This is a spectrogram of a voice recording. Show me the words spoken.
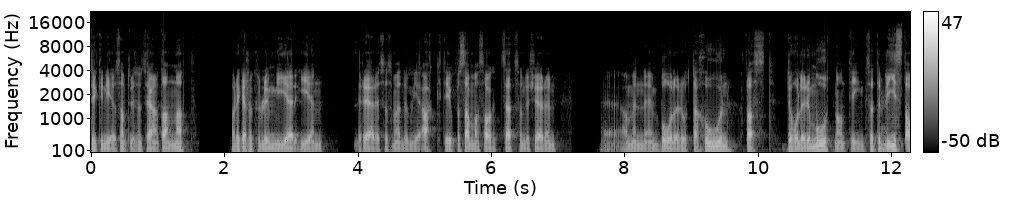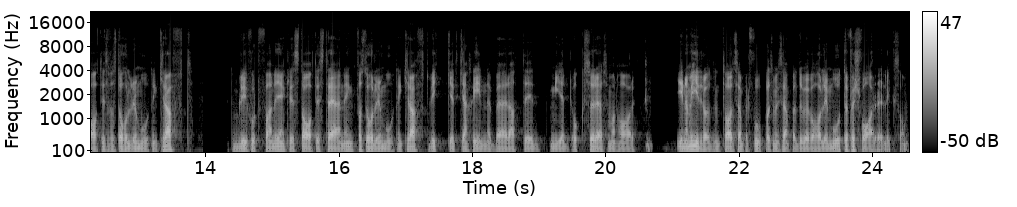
trycker ner samtidigt som du tränar något annat. Och det kanske också blir mer i en rörelse som ändå är mer aktiv på samma sätt som du kör en, ja, men en bålrotation fast du håller emot någonting så att det blir statiskt fast du håller emot en kraft. Det blir fortfarande egentligen statisk träning fast du håller emot en kraft vilket kanske innebär att det är med också det som man har inom idrotten. Ta till exempel fotboll som exempel, du behöver hålla emot en försvarare. Liksom.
